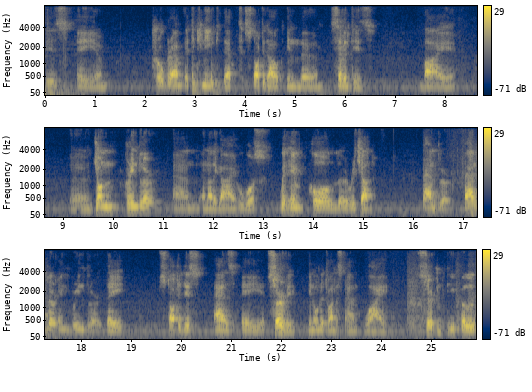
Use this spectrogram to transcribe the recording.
is a um, program, a technique that started out in the 70s by uh, John Grindler and another guy who was with him called uh, Richard Bandler. Bandler and Grindler, they started this as a survey in order to understand why certain people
